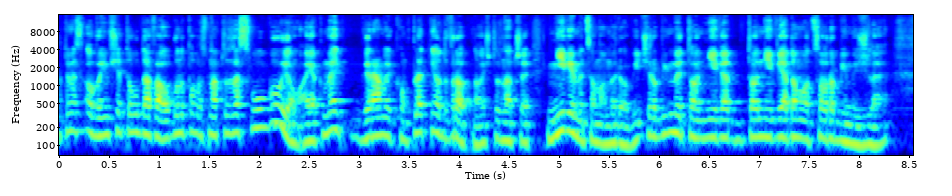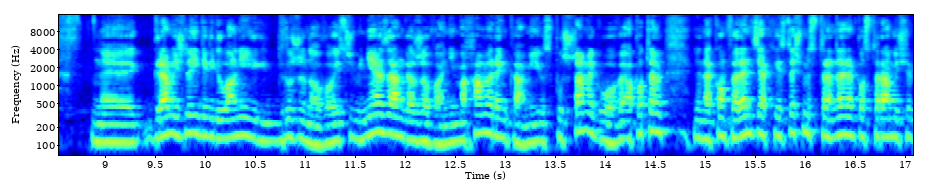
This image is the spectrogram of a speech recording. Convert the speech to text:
natomiast oby im się to udawało, bo no po prostu na to zasługują. A jak my gramy kompletnie odwrotność, to znaczy nie wiemy co mamy robić, robimy to nie, wi to nie wiadomo co robimy źle, E, gramy źle indywidualnie i drużynowo, jesteśmy niezaangażowani, machamy rękami, spuszczamy głowę, a potem na konferencjach jesteśmy z trenerem, postaramy się,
